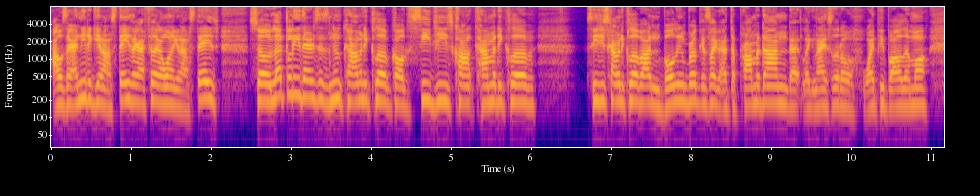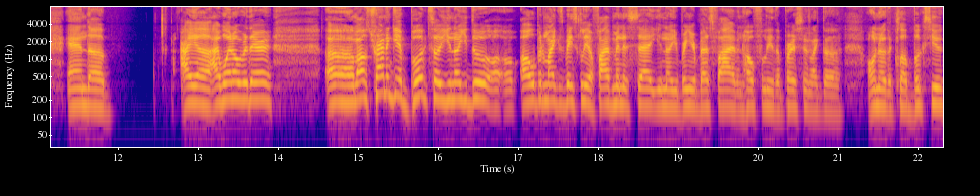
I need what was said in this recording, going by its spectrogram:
I was like, I need to get on stage. Like, I feel like I want to get on stage. So luckily, there's this new comedy club called CG's Com- Comedy Club. CG's Comedy Club out in Bolingbrook. It's like at the Promenade, that like nice little white people all outlet mall. And uh, I uh, I went over there. Um, I was trying to get booked, so you know, you do a, a open mic is basically a five minute set. You know, you bring your best five, and hopefully the person, like the owner of the club, books you.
